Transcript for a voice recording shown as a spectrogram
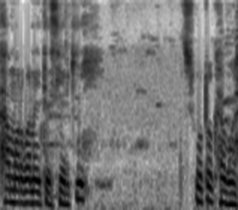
খামার বানাইতেছি আর কি। ছোট খামার।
